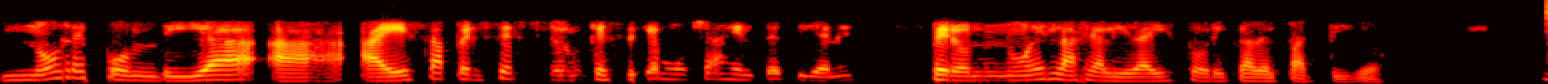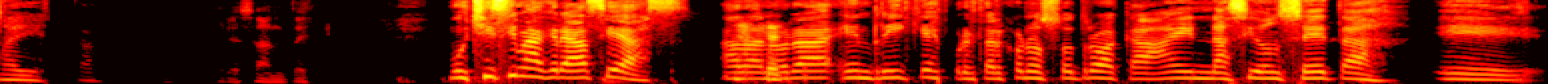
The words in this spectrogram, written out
no respondía a, a esa percepción que sé que mucha gente tiene, pero no es la realidad histórica del partido. Ahí está. Interesante. Muchísimas gracias a Danora Enríquez por estar con nosotros acá en Nación Z. Eh,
